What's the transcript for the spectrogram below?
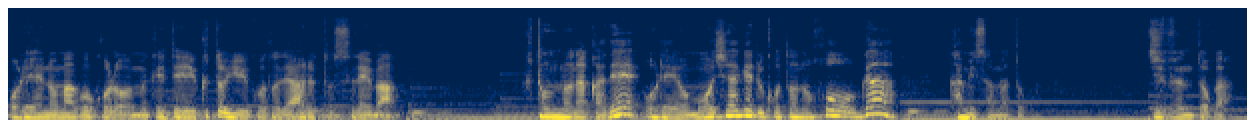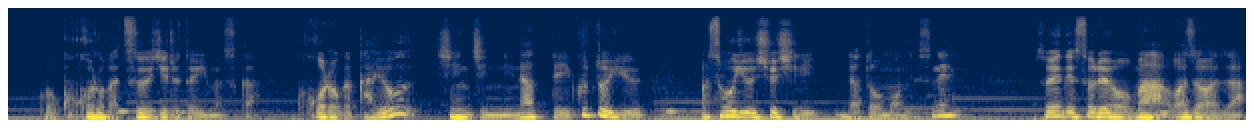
お礼の真心を向けていくということであるとすれば布団の中でお礼を申し上げることの方が神様と自分とかこう心が通じるといいますか心が通う信心になっていくという、まあ、そういう趣旨だと思うんですね。それでそれをまあわざわざ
